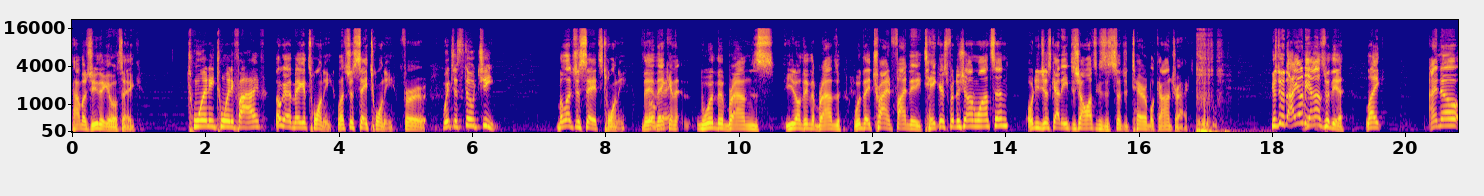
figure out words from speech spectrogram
How much do you think it will take? 20, 25? Okay, make it twenty. Let's just say twenty for, which is still cheap. but let's just say it's twenty. They, they can. Would the Browns? You don't think the Browns would they try and find any takers for Deshaun Watson, or do you just got to eat Deshaun Watson because it's such a terrible contract? Because dude, I gotta be honest with you. Like, I know,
